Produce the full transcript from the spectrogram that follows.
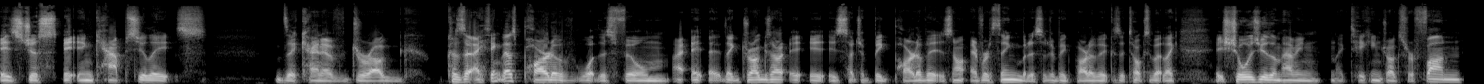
is just it encapsulates the kind of drug because I think that's part of what this film I, I, like drugs are i- i- is such a big part of it. It's not everything, but it's such a big part of it because it talks about like it shows you them having like taking drugs for fun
